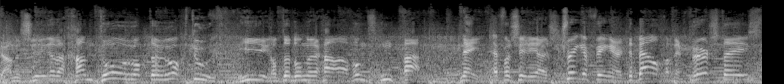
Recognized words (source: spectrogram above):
Dames en heren, we gaan door op de rocktour. Hier op de donderdagavond. Nee, even serieus. Triggerfinger, de Belgen met First Taste.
